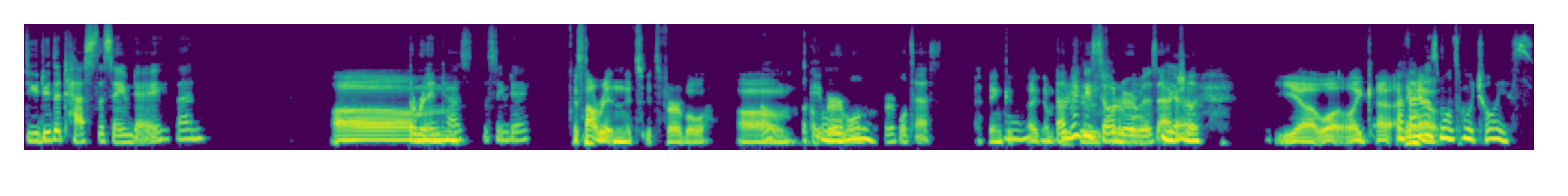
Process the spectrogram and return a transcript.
Do you do the test the same day then? Um, The written test the same day? It's not written. It's it's verbal. Um, oh, okay, verbal Oh. verbal test. I think Oh. I, I'm That pretty made sure me so verbal. nervous. Actually, Yeah, well, like I, I, I, think thought it I- was multiple choice.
